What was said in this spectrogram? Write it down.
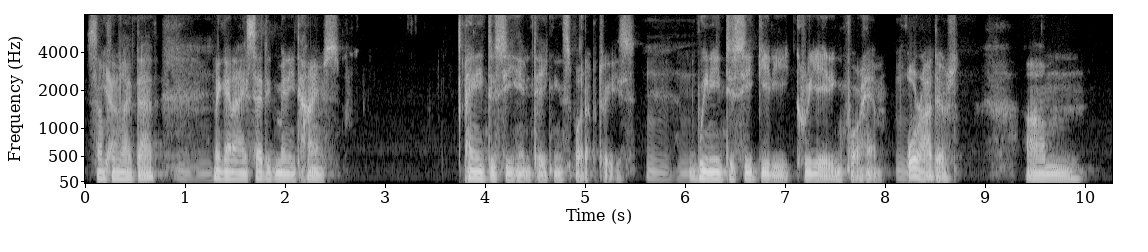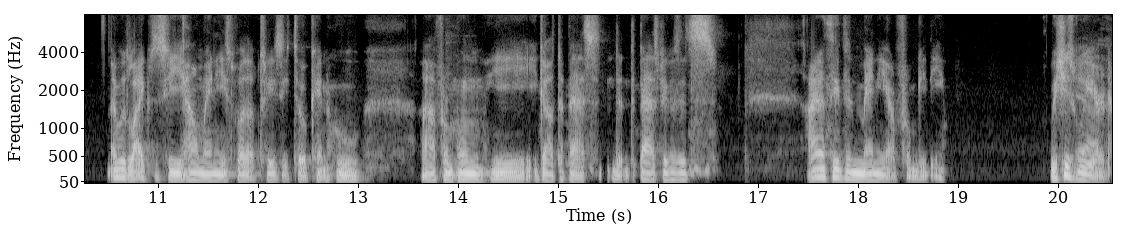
something Yeah. like that. Mm-hmm. And again, I said it many times. I need to see him taking spot up trees. Mm-hmm. We need to see Giddey creating for him mm-hmm. or others. Um, I would like to see how many spot up trees he took and who, uh, from whom he, got the pass. The, the pass because it's, I don't think that many are from Giddey, which is weird.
